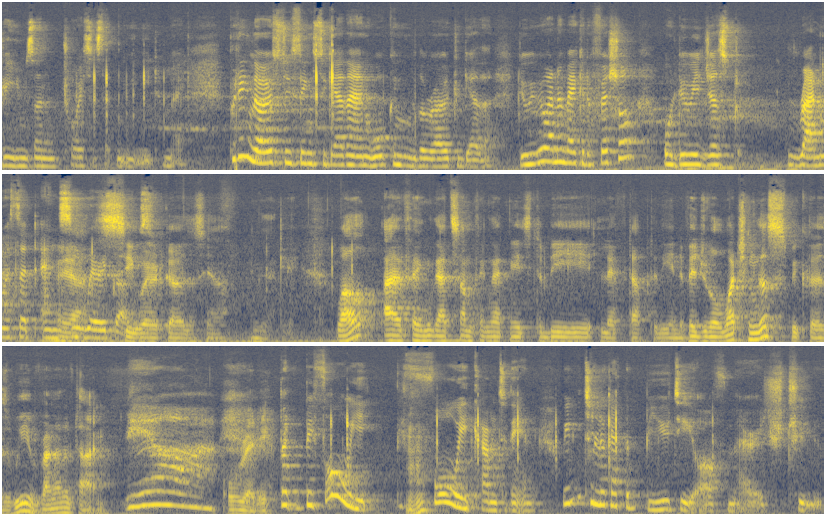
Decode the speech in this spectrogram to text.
dreams, and choices that we need to make. Putting those two things together and walking the road together. Do we want to make it official, or do we just run with it and see where it goes? See where it goes. Yeah, exactly. Well, I think that's something that needs to be left up to the individual watching this because we've run out of time Yeah. already. But before we mm-hmm. before we come to the end, we need to look at the beauty of marriage too,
